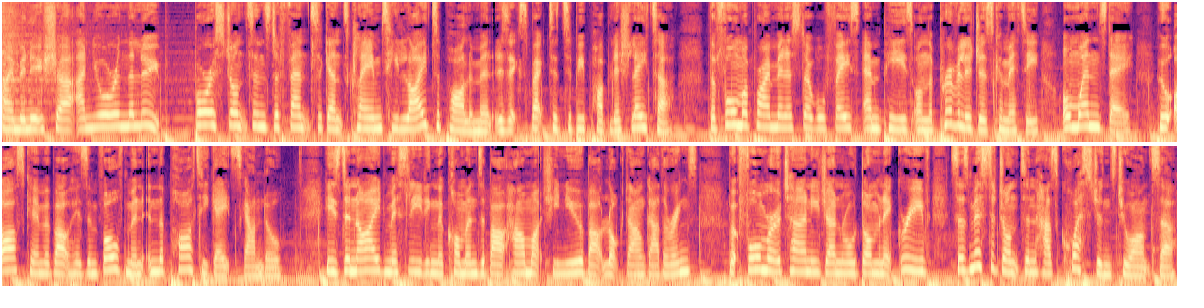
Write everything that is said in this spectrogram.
I'm Anousha, and you're in the loop. Boris Johnson's defence against claims he lied to Parliament is expected to be published later. The former Prime Minister will face MPs on the Privileges Committee on Wednesday, who ask him about his involvement in the Partygate scandal. He's denied misleading the Commons about how much he knew about lockdown gatherings, but former Attorney General Dominic Grieve says Mr Johnson has questions to answer.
